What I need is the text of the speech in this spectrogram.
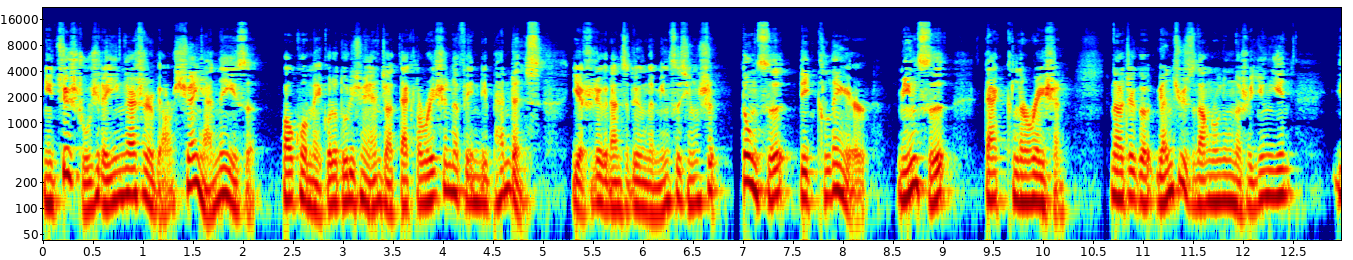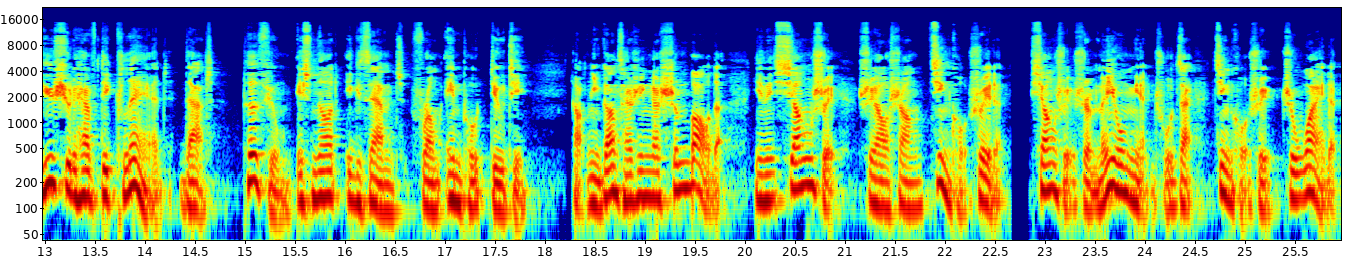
你最熟悉的应该是表示宣言的意思，包括美国的独立宣言叫 Declaration of Independence，也是这个单词对应的名词形式。动词 declare，名词 declaration。那这个原句子当中用的是英音。You should have declared that perfume is not exempt from import duty。好，你刚才是应该申报的，因为香水是要上进口税的，香水是没有免除在进口税之外的。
